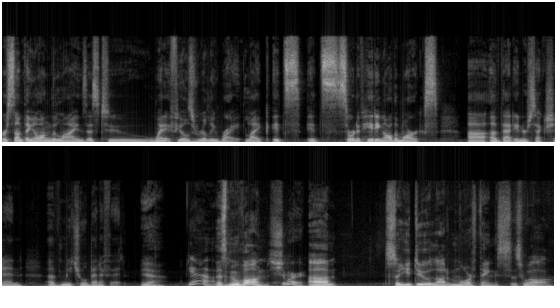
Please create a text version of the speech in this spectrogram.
or something along the lines as to when it feels really right like it's it's sort of hitting all the marks uh, of that intersection of mutual benefit Yeah. Yeah Let's move on. sure Um, so you do a lot of more things as well,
